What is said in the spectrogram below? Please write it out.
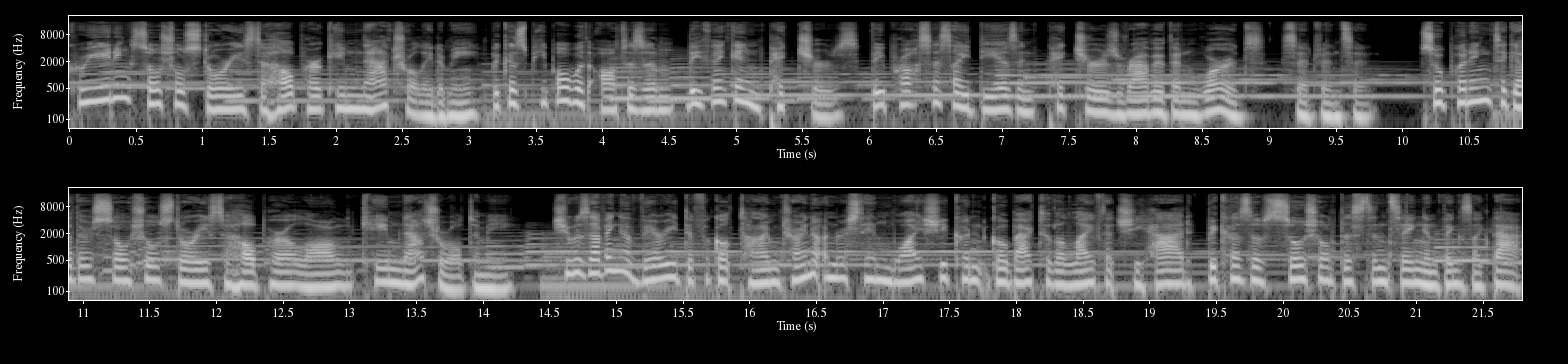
Creating social stories to help her came naturally to me because people with autism, they think in pictures. They process ideas in pictures rather than words, said Vincent. So putting together social stories to help her along came natural to me. She was having a very difficult time trying to understand why she couldn't go back to the life that she had because of social distancing and things like that.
